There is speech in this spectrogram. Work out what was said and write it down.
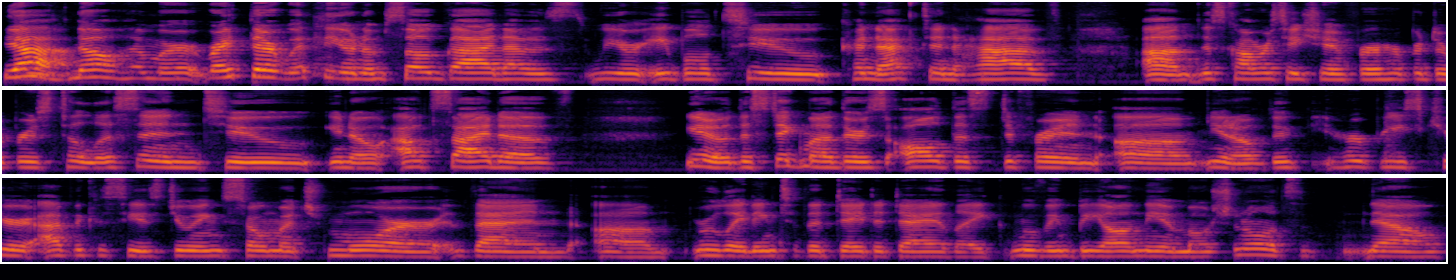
Yeah, yeah, no, and we're right there with you, and I'm so glad I was we were able to connect and have um, this conversation for Herpaderpers to listen to, you know, outside of you know the stigma there's all this different um, you know the herpes cure advocacy is doing so much more than um, relating to the day to day like moving beyond the emotional. It's now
